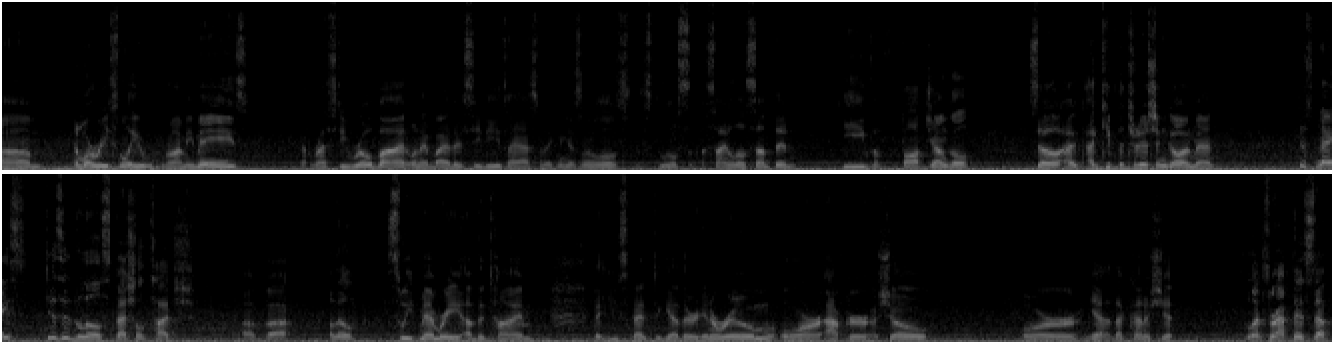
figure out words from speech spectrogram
Um, and more recently, Rami Mays, got Rusty Robot. When I buy their CDs, I ask them if they can just little, just little sign a little something. Eve of Evolve Jungle. So I, I, keep the tradition going, man. Just nice, just a little special touch of uh, a little sweet memory of the time that you spent together in a room or after a show or yeah, that kind of shit. So let's wrap this up.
